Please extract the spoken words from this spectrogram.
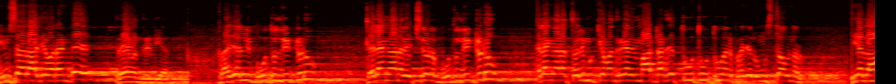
హింసారాజు ఎవరంటే రేవంత్ రెడ్డి గారు. ప్రజల్ని బూతులు తిట్టుడు తెలంగాణ తెచ్చిన బూతులు తిట్టుడు తెలంగాణ తొలి ముఖ్యమంత్రి గారిని మాట్లాడితే తూ తూ తూ అని ప్రజలు ఉంచుతా ఉన్నారు. ఇలా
